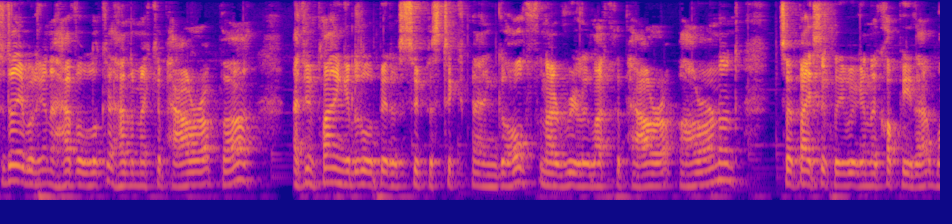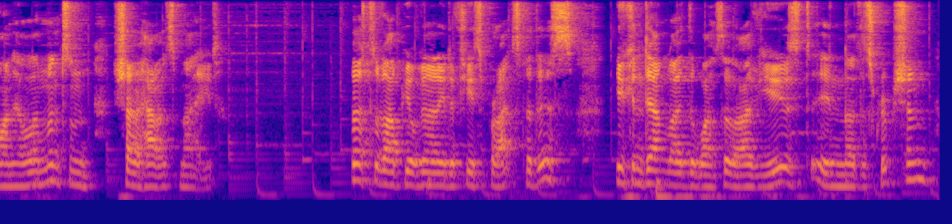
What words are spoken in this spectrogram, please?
Today we're going to have a look at how to make a power up bar. I've been playing a little bit of Super Stickman Golf and I really like the power up bar on it. So basically we're going to copy that one element and show how it's made. First of all, you're going to need a few sprites for this. You can download the ones that I've used in the description,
